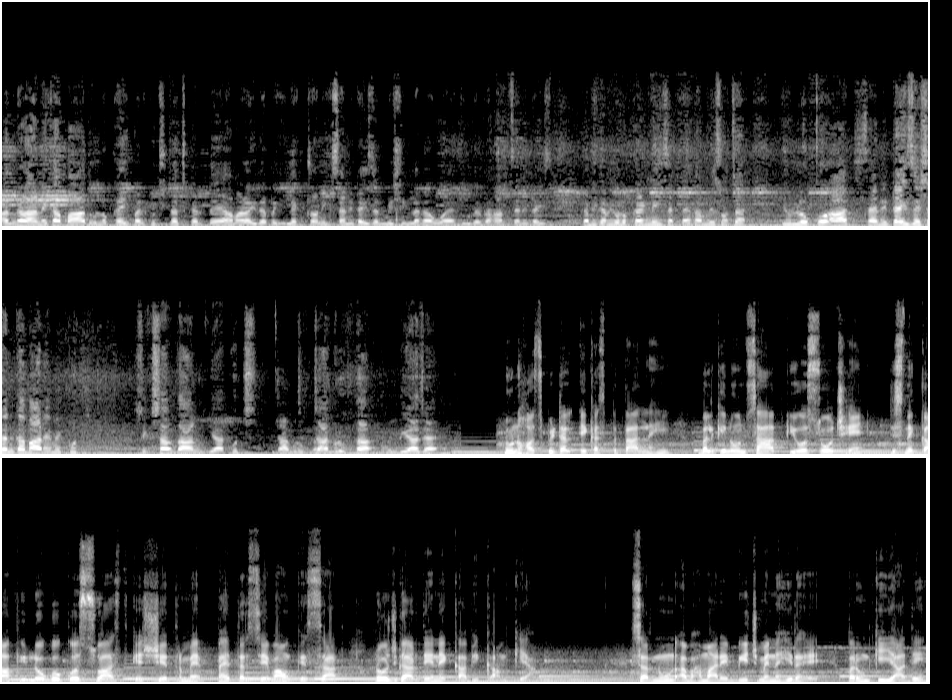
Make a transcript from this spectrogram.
अंदर आने का बाद वो लोग कहीं पर कुछ टच करते हैं, हमारा इधर पे इलेक्ट्रॉनिक सैनिटाइजर मशीन लगा हुआ है तो उधर पे हाथ सैनिटाइज कभी कभी वो लोग कर नहीं सकते तो हमने सोचा कि उन लोग को आज सैनिटाइजेशन का बारे में कुछ शिक्षा दान या कुछ जागरूक जागरूकता दिया जाए। नून हॉस्पिटल एक अस्पताल नहीं, बल्कि नून साहब की वो सोच है, जिसने काफ़ी लोगों को स्वास्थ्य के क्षेत्र में बेहतर सेवाओं के साथ रोज़गार देने का भी काम किया। सर नून अब हमारे बीच में नहीं रहे, पर उनकी यादें,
